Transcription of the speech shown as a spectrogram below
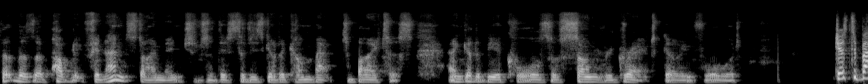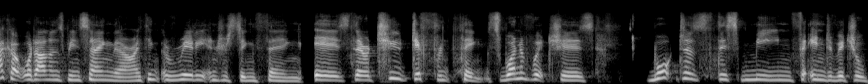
that there's a public finance dimension to this that is going to come back to bite us and going to be a cause of some regret going forward. Just to back up what Alan's been saying there, I think the really interesting thing is there are two different things. One of which is what does this mean for individual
